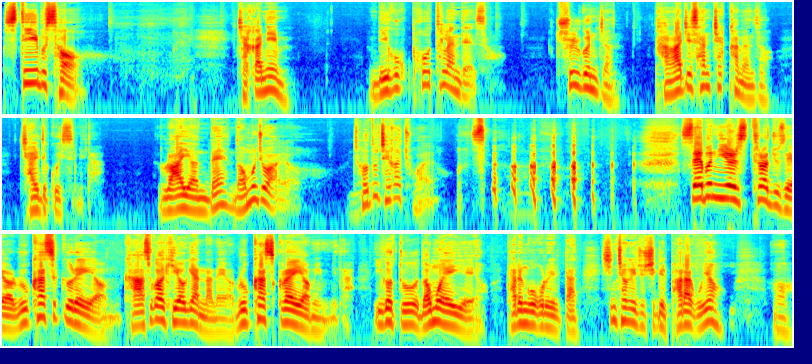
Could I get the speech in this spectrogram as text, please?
스티브 서 작가님 미국 포틀랜드에서 출근 전 강아지 산책하면서 잘 듣고 있습니다. 라이언 배 너무 좋아요. 저도 제가 좋아요. Seven Years 틀어주세요. 루카스 그레이엄. 가수가 기억이 안 나네요. 루카스 그레이엄입니다. 이것도 너무 A예요. 다른 곡으로 일단 신청해 주시길 바라고요. 어,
